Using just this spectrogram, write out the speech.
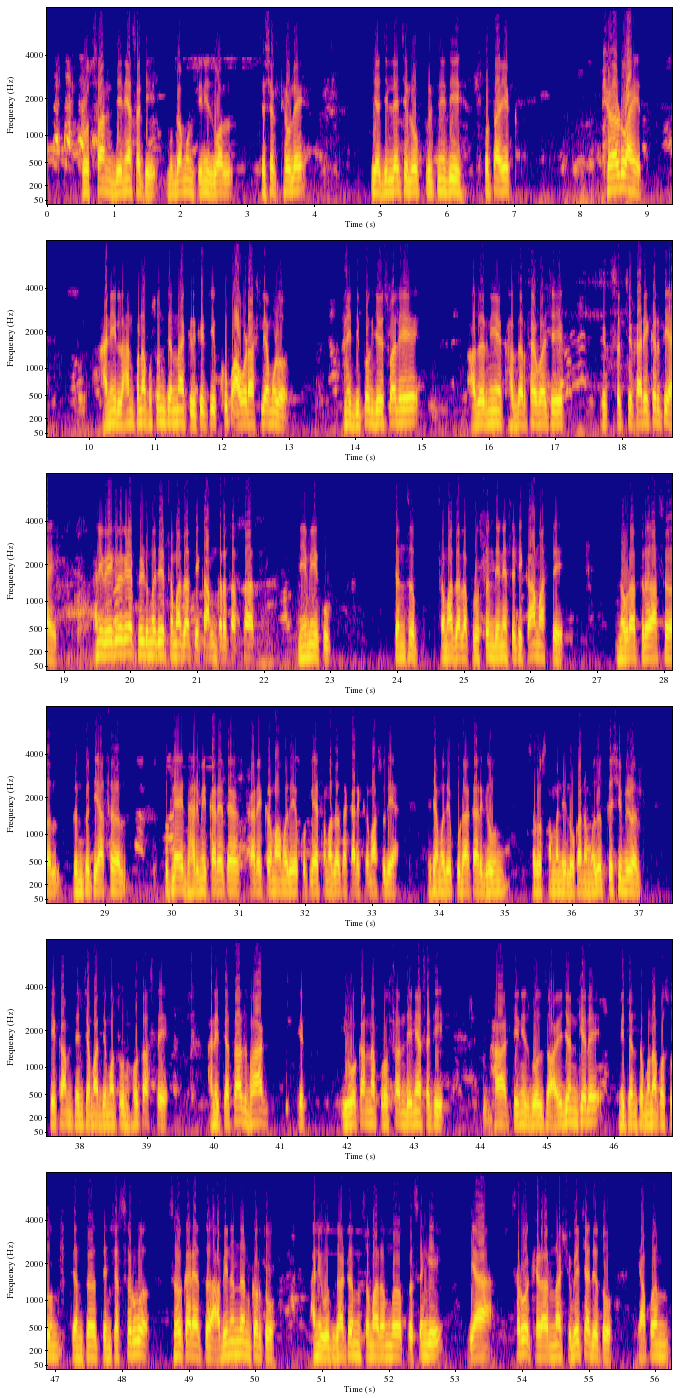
प्रोत्साहन देण्यासाठी मुद्दामून टेनिस बॉल चषक ठेवले. या जिल्ह्याचे लोकप्रतिनिधी स्वतः एक खेळाडू आहेत. आणि लहानपणापासून त्यांना क्रिकेटची खूप आवड असल्यामुळं आणि दीपक जयस्वाल हे आदरणीय खासदार साहेबाचे एक एक सच्चे कार्यकर्ते आहेत. आणि वेगवेगळ्या फील्डमध्ये समाजात ते काम करत असतात. नेहमी खूप त्यांचं समाजाला प्रोत्साहन देण्यासाठी काम असते. नवरात्र असल गणपती असल कुठल्याही धार्मिक कार्य कार्यक्रमामध्ये कुठल्याही समाजाचा कार्यक्रम असू द्या त्याच्यामध्ये पुढाकार घेऊन सर्वसामान्य लोकांना मदत कशी मिळेल हे काम त्यांच्या माध्यमातून होत असते. आणि त्याचाच भाग एक युवकांना प्रोत्साहन देण्यासाठी हा टेनिस बॉलचं आयोजन केलंय. मी त्यांचं मनापासून त्यांचं त्यांच्या सर्व सहकार्याचं अभिनंदन करतो. आणि उद्घाटन समारंभ प्रसंगी या सर्व खेळाडूंना शुभेच्छा देतो की आपण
